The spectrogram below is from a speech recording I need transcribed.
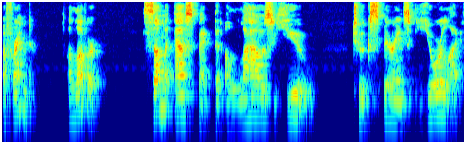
a friend, a lover, some aspect that allows you to experience your life.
